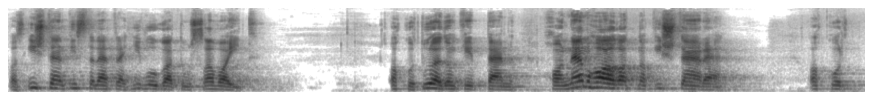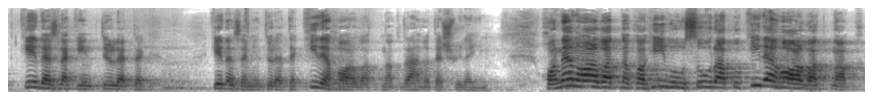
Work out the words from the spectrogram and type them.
az Isten tiszteletre hívogató szavait, akkor tulajdonképpen, ha nem hallgatnak Istenre, akkor kérdezlek én tőletek, kérdezem én tőletek, kire hallgatnak, drága testvéreim? Ha nem hallgatnak a hívó szóra, akkor kire hallgatnak?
